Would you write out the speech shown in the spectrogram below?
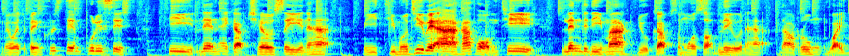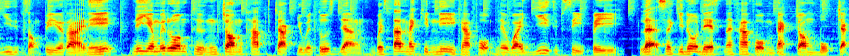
ไม่ว่าจะเป็นคริสเตียนพูลิซิส ที่เล่นให้กับเชลซีนะฮะ มีทิโมธีเวอาร์ครับผมที่เล่นได้ดีมากอยู่กับสโมสรลิวนะฮะ ดาวรุ่งวัย 22 ปีรายนี้ นี่ยังไม่รวมถึงจอมทัพจากยูเวนตุสอย่างเวสตันแมคคินนี่ครับผมในวัย 24 ปี และสกิโนเดสนะครับผมแบ็กจอมบุกจาก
